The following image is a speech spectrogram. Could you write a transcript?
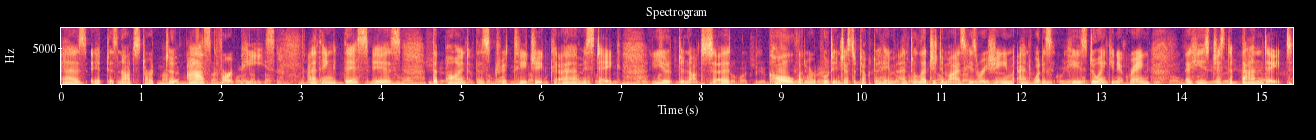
as it does not start to ask for peace. I think this is the point of the strategic uh, mistake. You do not uh, call Vladimir Putin just to talk to him and to legitimize his regime and what is he's doing in Ukraine. Uh, he's just a band-aid.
